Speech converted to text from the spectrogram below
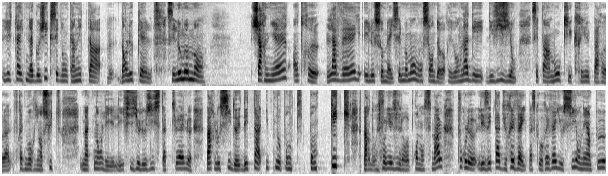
l'état hypnagogique, c'est donc un état euh, dans lequel c'est le moment charnière entre la veille et le sommeil. C'est le moment où on s'endort et on a des, visions. C'est un mot qui est créé par euh, Alfred Maury. Ensuite, maintenant, les, physiologistes actuels parlent aussi d'état hypnopontique pic, pardon, je voyais, je le prononce mal, pour les états du réveil, parce qu'au réveil aussi, on est un peu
